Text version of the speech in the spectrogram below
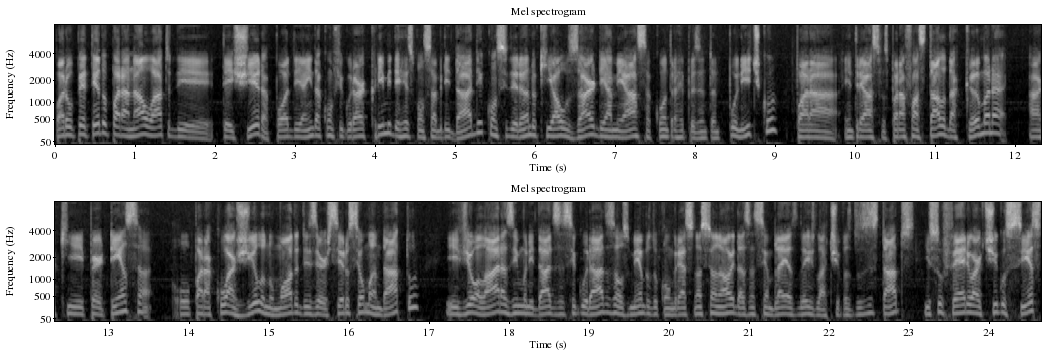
Para o PT do Paraná, o ato de Teixeira pode ainda configurar crime de responsabilidade, considerando que ao usar de ameaça contra representante político para, entre aspas, para afastá-lo da Câmara a que pertença ou para coagi-lo no modo de exercer o seu mandato e violar as imunidades asseguradas aos membros do Congresso Nacional e das Assembleias Legislativas dos Estados. Isso fere o artigo 6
